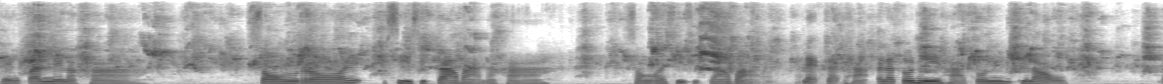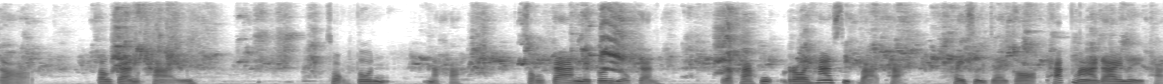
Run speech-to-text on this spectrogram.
แบ่งปันในราคา 249 บาทนะคะ 249 บาท และกระถางและต้นนี้ค่ะ ต้นที่เราเต้องการขาย 2 ต้นนะคะสองก้านในต้นเดียวกัน ราคา 650 บาทค่ะ ใครสนใจก็ทักมาได้เลยค่ะ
